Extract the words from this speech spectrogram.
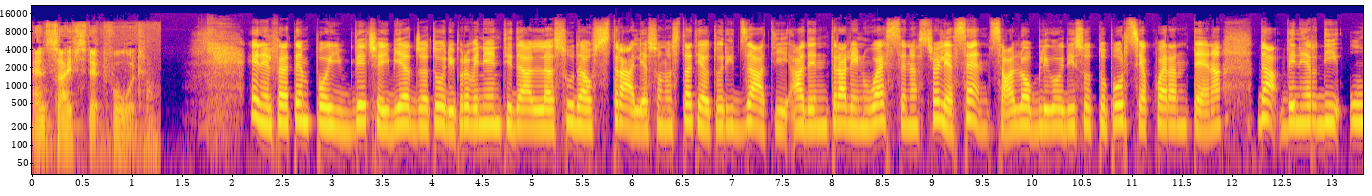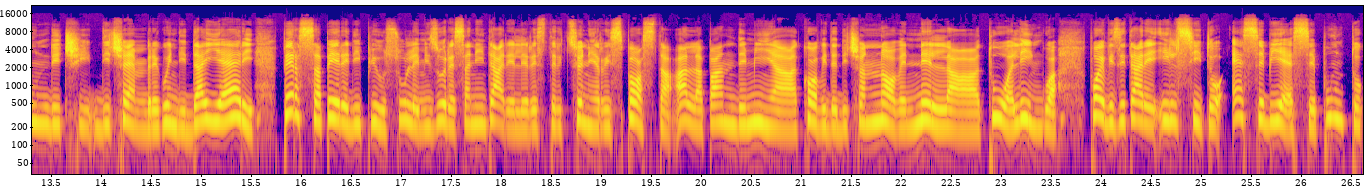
and safe step forward. E nel frattempo invece i viaggiatori provenienti dal Sud Australia sono stati autorizzati ad entrare in Western Australia senza l'obbligo di sottoporsi a quarantena da venerdì 11 dicembre, quindi da ieri, per sapere di più sulle misure sanitarie e le restrizioni in risposta alla pandemia Covid-19 nella tua lingua, puoi visitare il sito sbs.com.au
